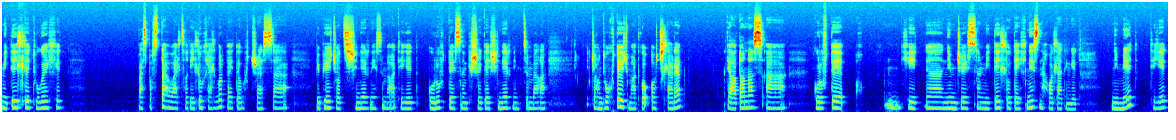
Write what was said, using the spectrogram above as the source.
мэдээлэлээ түгээхэд бас бусдаа хуваалцахад илүү хялбар байдаг учраас би пэйж хуудас шинээр нээсэн байгаа. Тэгээд группт байсан гişүүдээ шинээр нэмсэн байгаа. Жохон төвхтэй гэж магадгүй уучлаарай. Тэгээ одооноос групптээ хий нэмж байсан мэдээллүүдээ эхнээс нь ахуулаад ингээд нэмээд тэгээд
